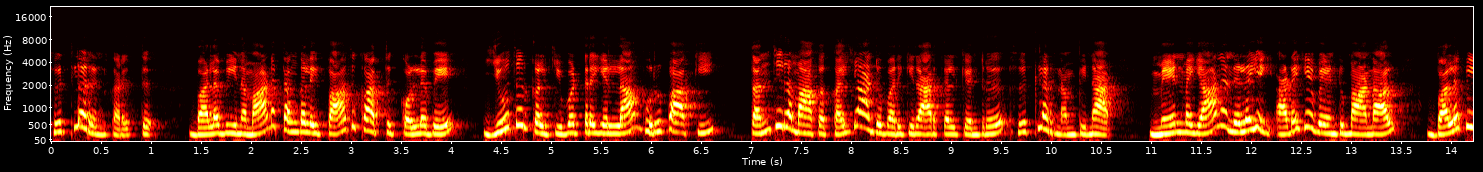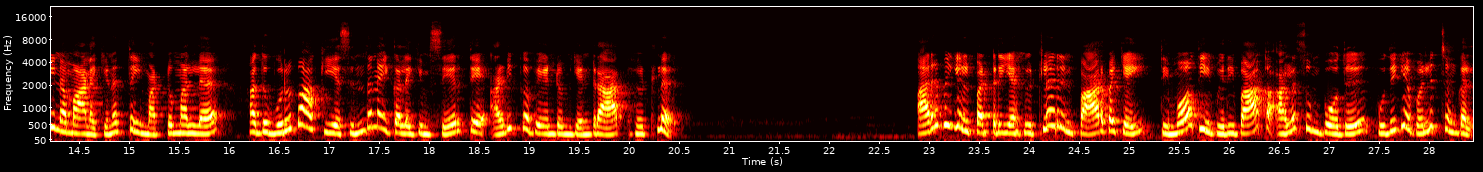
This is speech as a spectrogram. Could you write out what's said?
ஹிட்லரின் கருத்து. பலவீனமான தங்களை பாதுகாத்துக் கொள்ளவே யூதர்கள் இவற்றையெல்லாம் உருவாக்கி தந்திரமாக கையாண்டு வருகிறார்கள் என்று ஹிட்லர் நம்பினார். மேன்மையான நிலையை அடைய வேண்டுமானால் பலவீனமான இனத்தை மட்டுமல்ல அது உருவாக்கிய சிந்தனைகளையும் சேர்த்தே அழிக்க வேண்டும் என்றார் ஹிட்லர். அறிவியல் பற்றிய ஹிட்லரின் பார்வையை திமோதி விரிவாக அலசும்போது புதிய வெளிச்சங்கள்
